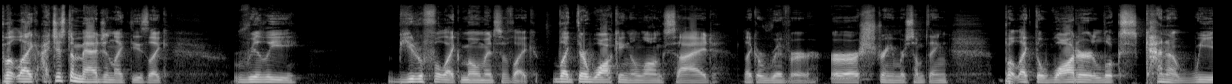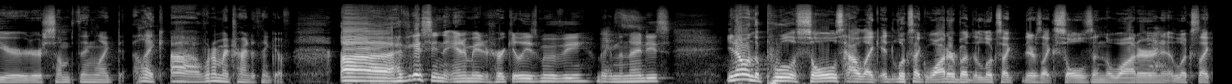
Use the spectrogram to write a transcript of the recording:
But like, I just imagine like these like really beautiful like moments of like like they're walking alongside like a river or a stream or something but like the water looks kind of weird or something like that. like uh what am i trying to think of uh have you guys seen the animated hercules movie back in the 90s you know in the pool of souls how like it looks like water but it looks like there's like souls in the water and it looks like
